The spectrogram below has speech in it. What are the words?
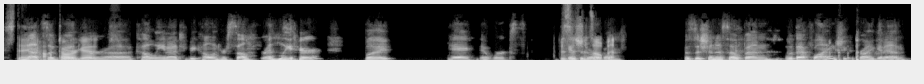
Stay Not so on good for uh, Kalina to be calling herself Red Leader, but hey, it works. Position's open. Position is open. With that flying, she could probably get in.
